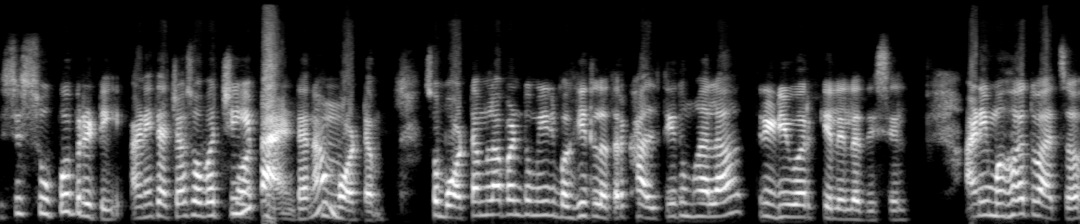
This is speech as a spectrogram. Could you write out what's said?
दिस इज सुपर प्रिटी आणि त्याच्यासोबतची ही. पॅन्ट आहे ना. बॉटम सो बॉटमला पण तुम्ही बघितलं तर खालती तुम्हाला थ्री डी वर्क केलेलं दिसेल. आणि महत्वाचं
